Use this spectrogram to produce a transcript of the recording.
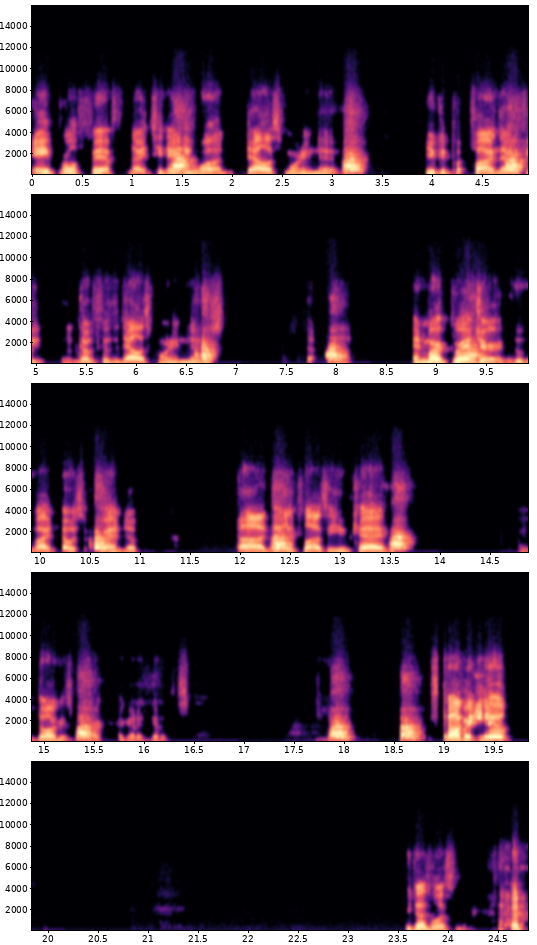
April 5th, 1981, Dallas Morning News. You could find that if you go through the Dallas Morning News uh, and Mark Bridger, who I know is a friend of uh, Dealey Plaza UK. My dog is back. I gotta get it to stop. Stop it, you! He does listen. Stop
